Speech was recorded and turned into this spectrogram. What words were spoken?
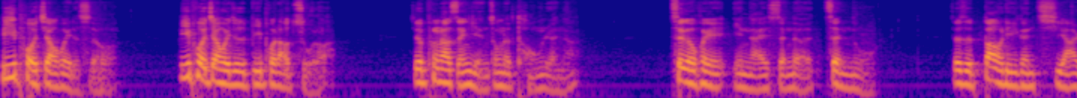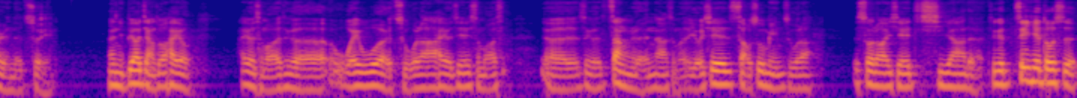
逼迫教会的时候，逼迫教会就是逼迫到主了。就碰到神眼中的同人啊，这个会引来神的震怒，这是暴力跟欺压人的罪。那你不要讲说还有还有什么这个维吾尔族啦，还有这些什么呃这个藏人啊什么，有一些少数民族啦，受到一些欺压的，这个这些都是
